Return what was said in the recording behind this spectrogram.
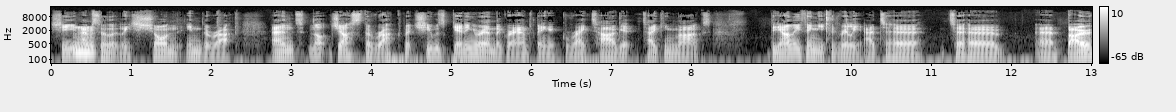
She mm. absolutely shone in the ruck. And not just the ruck, but she was getting around the ground, being a great target, taking marks. The only thing you could really add to her to her uh, bow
